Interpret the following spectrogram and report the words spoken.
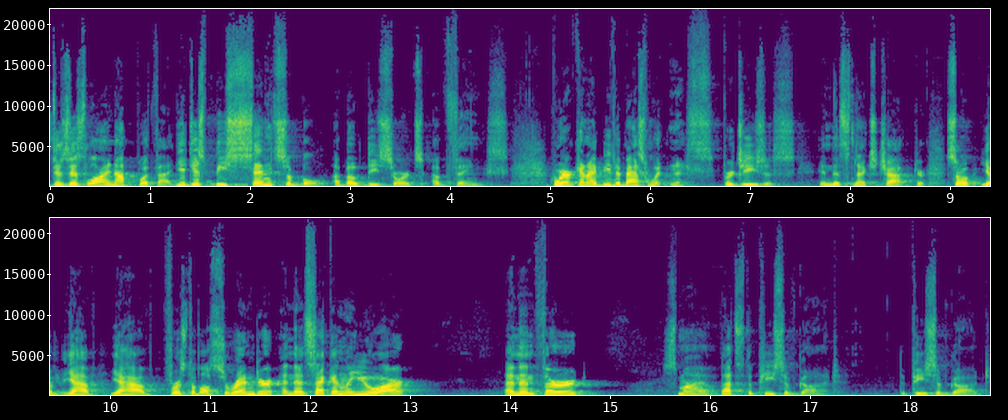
Does this line up with that? You just be sensible about these sorts of things. Where can I be the best witness for Jesus? In this next chapter. So you, you, have, you have, first of all, surrender, and then secondly, you are, and then third, smile. That's the peace of God. The peace of God.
